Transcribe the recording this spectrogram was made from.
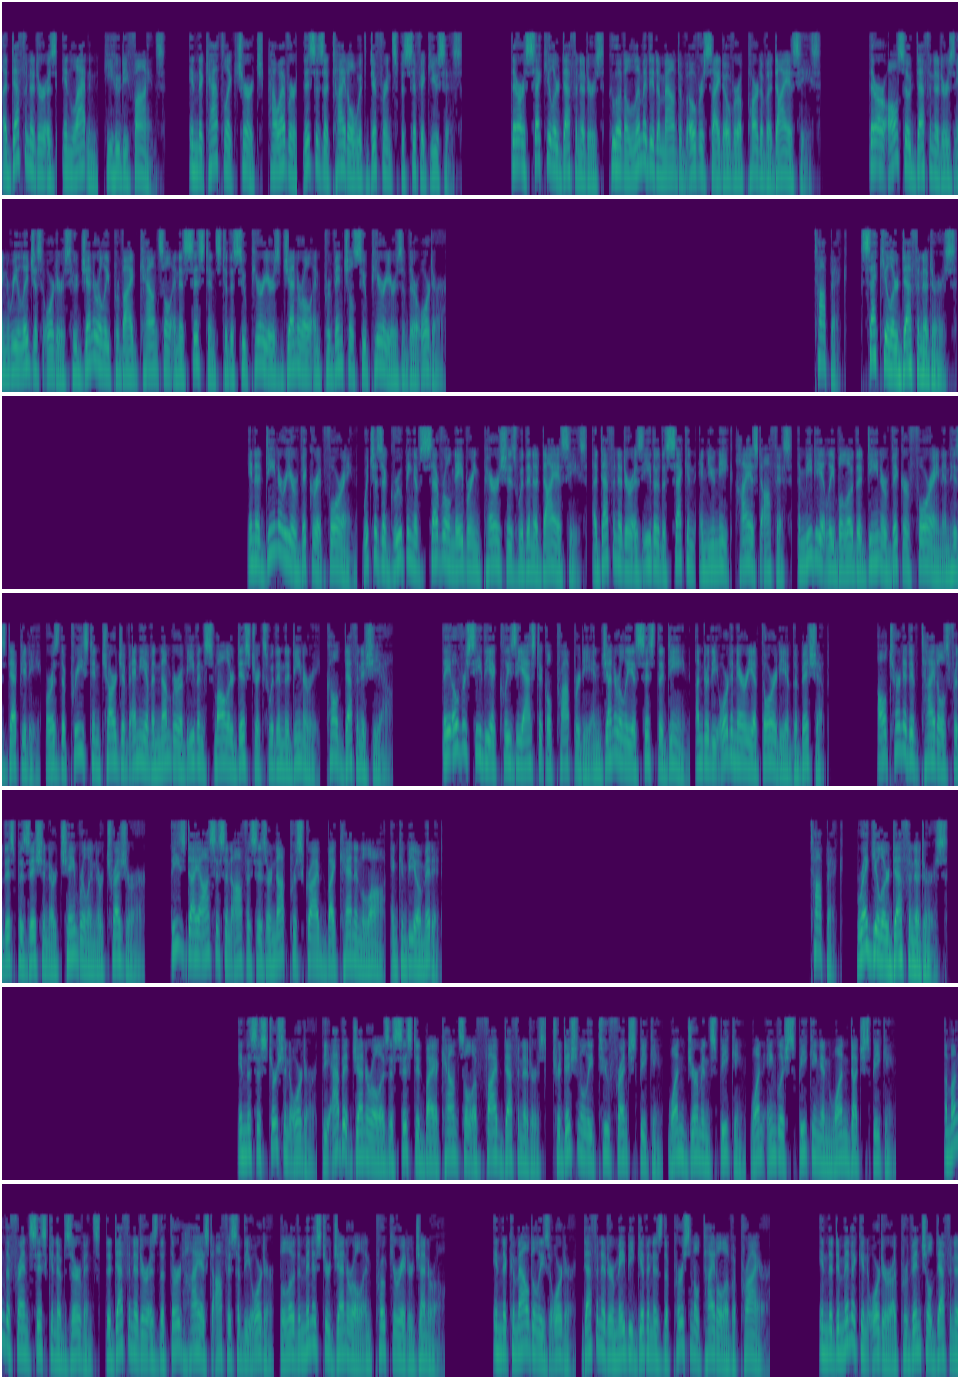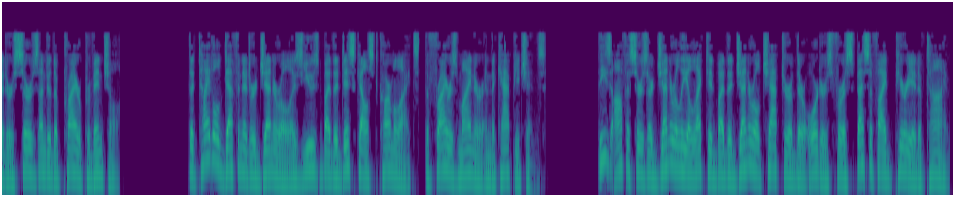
A definitor is, in Latin, he who defines. In the Catholic Church, however, this is a title with different specific uses. There are secular definitors, who have a limited amount of oversight over a part of a diocese. There are also definitors in religious orders who generally provide counsel and assistance to the superiors general and provincial superiors of their order. Secular definitors In a deanery or vicariate forain, which is a grouping of several neighboring parishes within a diocese, a definitor is either the second and unique highest office, immediately below the dean or vicar forain and his deputy, or is the priest in charge of any of a number of even smaller districts within the deanery, called definitio. They oversee the ecclesiastical property and generally assist the dean, under the ordinary authority of the bishop. Alternative titles for this position are chamberlain or treasurer. These diocesan offices are not prescribed by canon law, and can be omitted. Regular definitors In the Cistercian order, the abbot general is assisted by a council of five definitors, traditionally two French-speaking, one German-speaking, one English-speaking and one Dutch-speaking. Among the Franciscan observants, the definitor is the third highest office of the order, below the minister general and procurator general. In the Camaldolese order, definitor may be given as the personal title of a prior. In the Dominican order a provincial definitor serves under the prior provincial. The title definitor general is used by the Discalced Carmelites, the Friars Minor and the Capuchins. These officers are generally elected by the general chapter of their orders for a specified period of time.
